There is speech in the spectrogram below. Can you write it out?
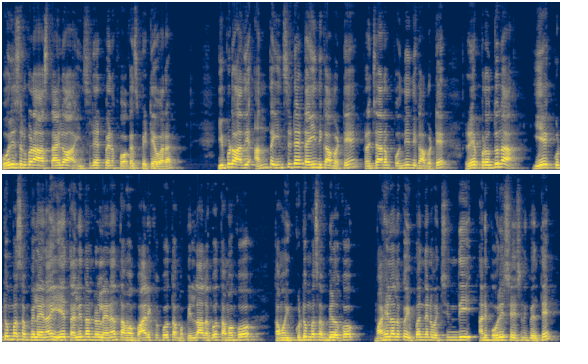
పోలీసులు కూడా ఆ స్థాయిలో ఆ ఇన్సిడెంట్ పైన ఫోకస్ పెట్టేవారా? ఇప్పుడు అది అంత ఇన్సిడెంట్ అయింది కాబట్టి ప్రచారం పొందింది కాబట్టి రేపు ప్రొద్దున ఏ కుటుంబ సభ్యులైనా ఏ తల్లిదండ్రులైనా తమ బాలికకో తమ పిల్లలకో తమకో తమ కుటుంబ సభ్యులకో మహిళలకు ఇబ్బంది వచ్చింది అని పోలీస్ స్టేషన్కి వెళ్తే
